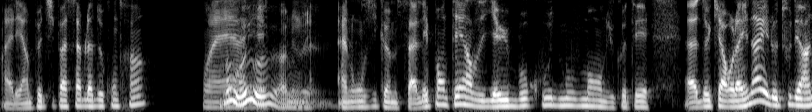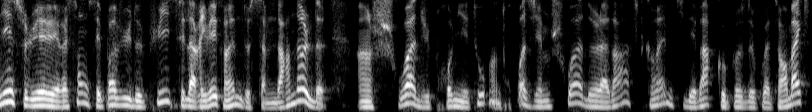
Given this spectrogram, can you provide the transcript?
Allez, un petit passable à deux contre un. Ouais, allons-y comme ça. Les Panthers, il y a eu beaucoup de mouvements du côté euh, de Carolina et le tout dernier, celui-là les récents, on s'est pas vu depuis, c'est l'arrivée quand même de Sam Darnold, un choix du premier tour, un troisième choix de la draft quand même qui débarque au poste de quarterback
